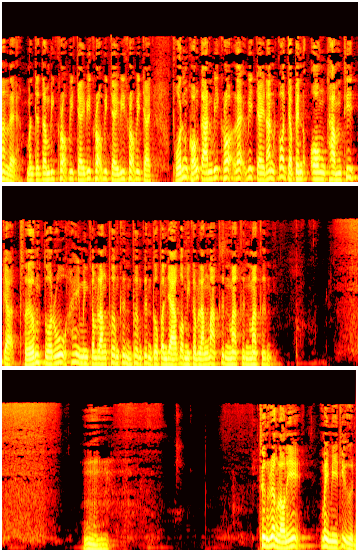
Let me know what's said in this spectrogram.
นั่นแหละ มันจะทำวิเคราะห์วิจัย วิเคราะห์วิจัย วิเคราะห์วิจัย ผลของการวิเคราะห์และวิจัยนั้นก็จะเป็นองค์ธรรมที่จะเสริมตัวรู้ให้มีกำลังเพิ่มขึ้น เพิ่มขึ้นตัวปัญญาก็มีกำลังมากขึ้นมากขึ้นมากขึ้น อืมซึ่งเรื่องเหล่านี้ ไม่มีที่อื่น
